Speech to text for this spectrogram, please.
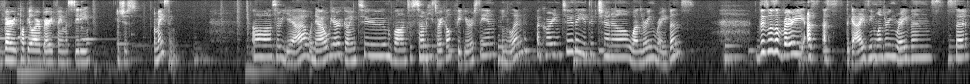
very popular, very famous city. It's just amazing. Uh, so yeah, now we are going to move on to some historical figures in England, according to the YouTube channel Wandering Ravens. This was a very, as as the guys in Wandering Ravens said,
